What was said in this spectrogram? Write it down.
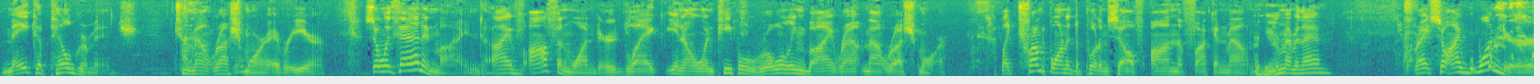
make a pilgrimage to Mount Rushmore every year. So, with that in mind, I've often wondered, like you know, when people rolling by Mount Rushmore, like Trump wanted to put himself on the fucking mountain. You mm-hmm. remember that? Right. So I wonder.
